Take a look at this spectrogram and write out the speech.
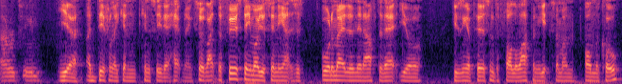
uh, routine. Yeah, I definitely can can see that happening. So like the first email you're sending out is just automated, and then after that you're using a person to follow up and get someone on the call.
